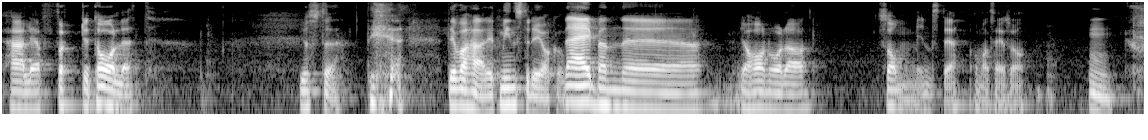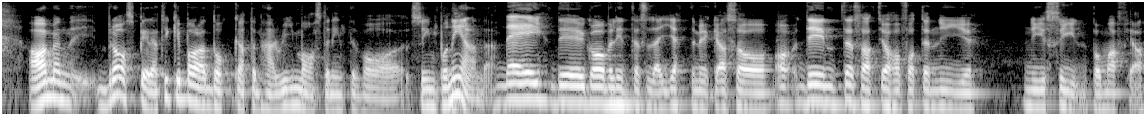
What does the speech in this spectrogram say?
härliga 40-talet. Just det. det. Det var härligt, minns du det Jakob? Nej, men eh, jag har några som minns det om man säger så. Mm. Ja, men bra spel. Jag tycker bara dock att den här remastern inte var så imponerande. Nej, det gav väl inte sådär jättemycket. Alltså, det är inte så att jag har fått en ny, ny syn på maffia.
